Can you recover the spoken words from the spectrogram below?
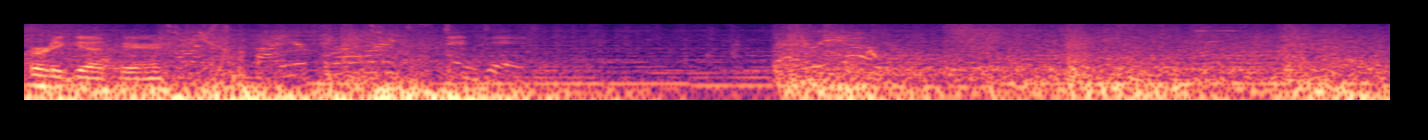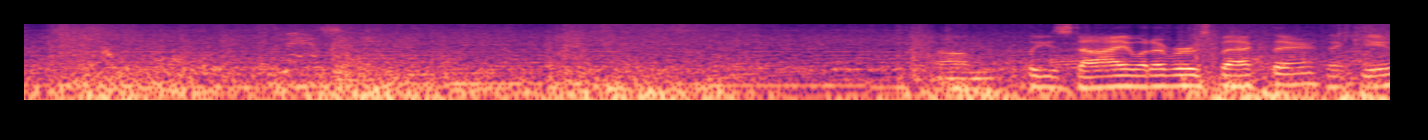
Pretty good here. Firepower extended. Battery up. Smashing it. Um, please die, whatever is back there. Thank you.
